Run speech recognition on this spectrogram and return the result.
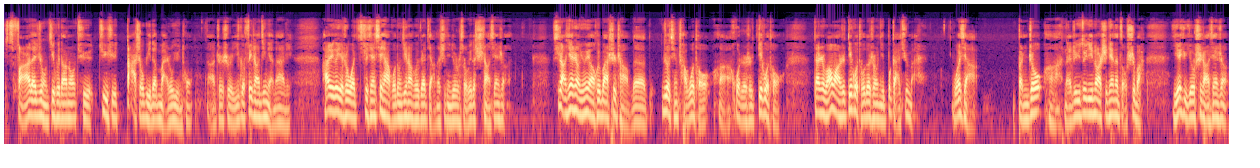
反而在这种机会当中去继续大手笔的买入运通。啊，这是一个非常经典的案例。还有一个也是我之前线下活动经常会给讲的事情，就是所谓的市场先生。市场先生永远会把市场的热情炒过头啊，或者是跌过头，但是往往是跌过头的时候你不敢去买。我想本周啊，乃至于最近一段时间的走势吧，也许就是市场先生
